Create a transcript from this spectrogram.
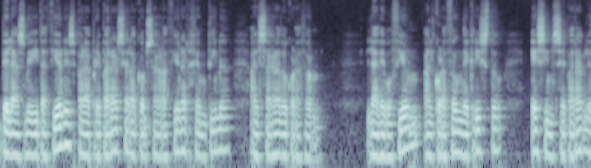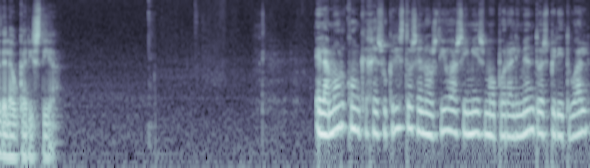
de las meditaciones para prepararse a la consagración argentina al Sagrado Corazón. La devoción al corazón de Cristo es inseparable de la Eucaristía. El amor con que Jesucristo se nos dio a sí mismo por alimento espiritual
